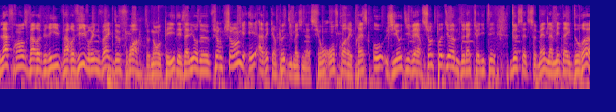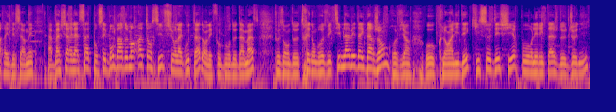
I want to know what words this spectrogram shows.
La France va revivre, une vague de froid, donnant au pays des allures de Pyeongchang et avec un peu d'imagination, on se croirait presque au JO d'hiver. Sur le podium de l'actualité de cette semaine, la médaille d'horreur est décernée à Bachar el-Assad pour ses bombardements intensifs sur la Ghouta dans les faubourgs de Damas, faisant de très nombreuses victimes. La médaille d'argent revient au clan Hallyday qui se déchire pour l'héritage de Johnny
